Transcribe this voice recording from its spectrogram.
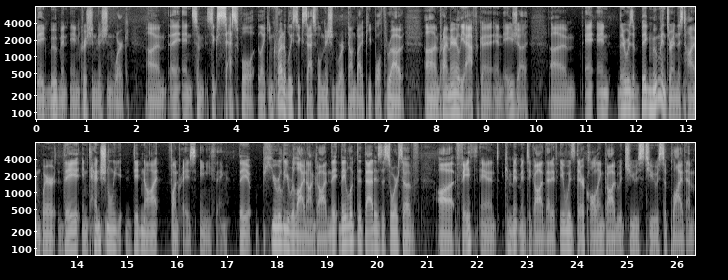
big movement in Christian mission work. Um, and, and some successful, like incredibly successful mission work done by people throughout um, primarily Africa and Asia. Um, and, and there was a big movement during this time where they intentionally did not fundraise anything. They purely relied on God. And they, they looked at that as a source of uh, faith and commitment to God, that if it was their calling, God would choose to supply them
